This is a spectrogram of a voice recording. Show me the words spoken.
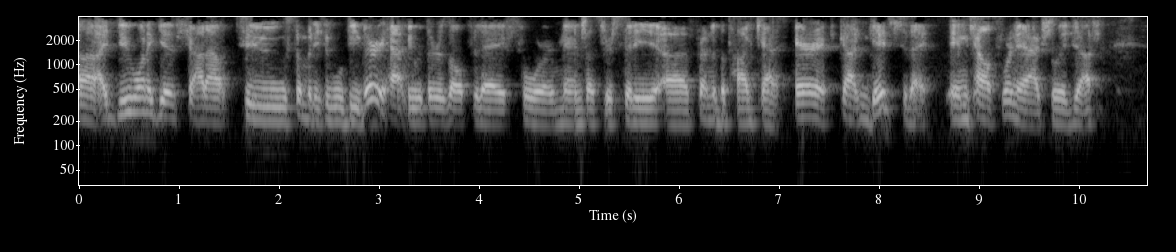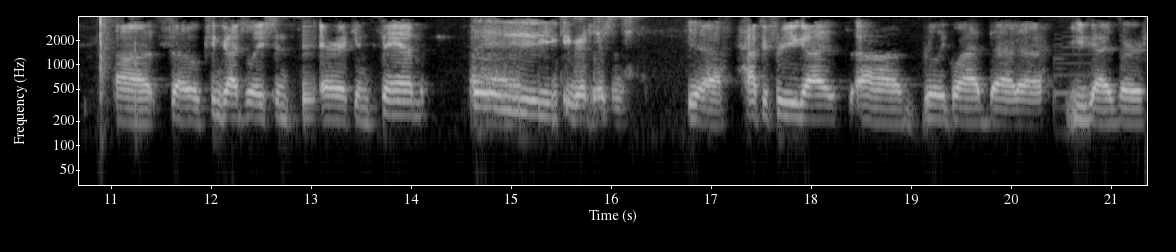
uh, I do want to give shout out to somebody who will be very happy with the results today for Manchester City. A uh, friend of the podcast, Eric, got engaged today in California, actually, Josh. Uh, so congratulations to Eric and Sam. Hey, congratulations yeah, happy for you guys. Um, really glad that uh, you guys are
